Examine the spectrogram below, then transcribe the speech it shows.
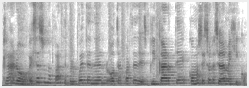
Claro, esa es una parte, pero puede tener otra parte de explicarte cómo se hizo la Ciudad de México.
